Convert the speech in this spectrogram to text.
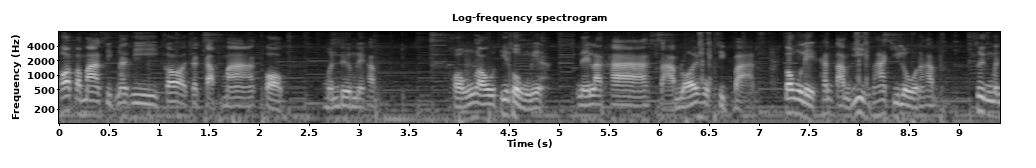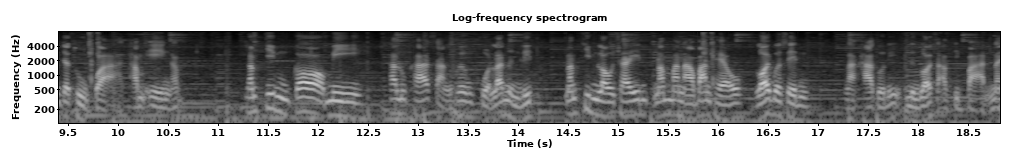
ทอดประมาณ 10 นาทีก็จะกลับมากรอบเหมือนเดิมเลยครับ ของเราที่ส่งเนี่ยในราคา 360 บาท ต้องเลทขั้นต่ำ25 กิโลนะครับ ซึ่งมันจะถูกกว่าทำเองครับ น้ำจิ้มก็มีถ้าลูกค้าสั่งเพิ่มขวดละ 1 ลิตร น้ำจิ้มเราใช้น้ำมะนาวบ้านแถว 100%ราคาตัวนี้ 130 บาทใน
